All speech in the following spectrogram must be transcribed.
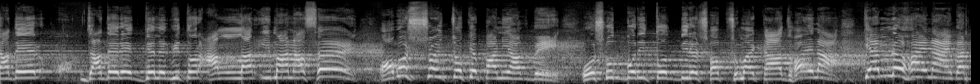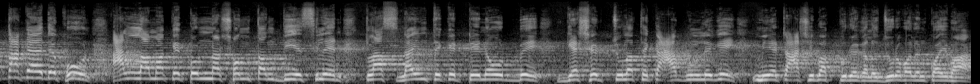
যাদের যাদের এই দিলের ভিতর আল্লাহর ইমান আছে, অবশ্যই চোখে পানি আসবে। ওষুধ বড়ি তদবিরে সবসময় কাজ হয় না, কেমনে হয় না? এবার তাকায় দেখুন, আল্লাহ আমাকে কন্যা সন্তান দিয়েছিলেন, ক্লাস নাইন থেকে টেনে উঠবে, গ্যাসের চুলা থেকে আগুন লেগে মেয়েটা আশি ভাগ পুড়ে গেল। জোরে বলেন কয় ভাগ?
